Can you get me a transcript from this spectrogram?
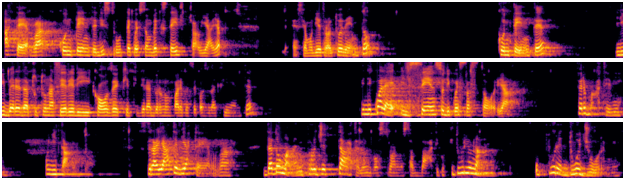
A terra, contente e distrutte, questo è un backstage, ciao Iaia, eh, siamo dietro al tuo evento, contente, libere da tutta una serie di cose che ti direbbero non fare queste cose dal cliente. Quindi qual è il senso di questa storia? Fermatevi ogni tanto, sdraiatevi a terra, da domani progettatelo il vostro anno sabbatico, che duri un anno, oppure due giorni.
